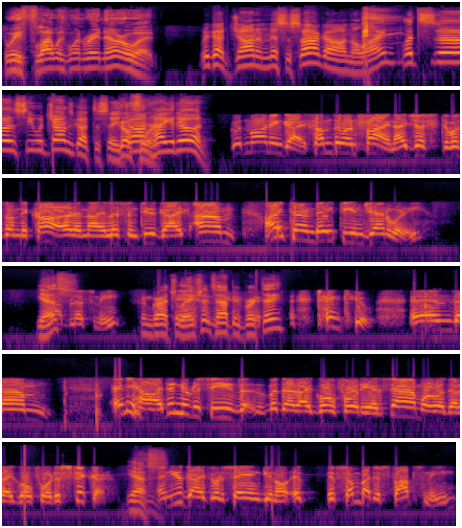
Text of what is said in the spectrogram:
Can we fly with one right now or what? we got John and Mississauga on the line. Let's uh, see what John's got to say. Go John, how you doing? Good morning, guys. I'm doing fine. I just was on the car and I listened to you guys. Um, I turned 80 in January. Yes. God bless me. Congratulations. Happy birthday. Thank you. And um, anyhow, I didn't receive whether I go for the exam or whether I go for the sticker. Yes. And you guys were saying, you know, if if somebody stops me,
